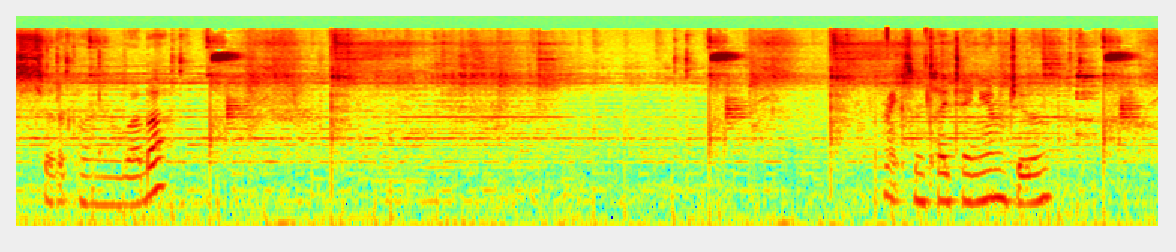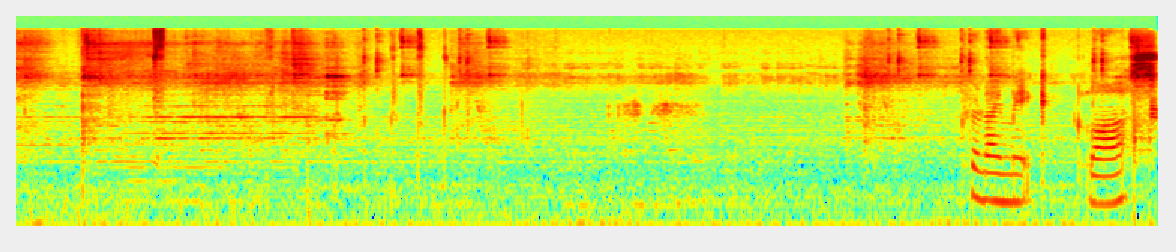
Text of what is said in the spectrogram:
silicone rubber. Make some titanium too. Could I make glass?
